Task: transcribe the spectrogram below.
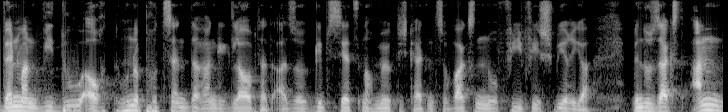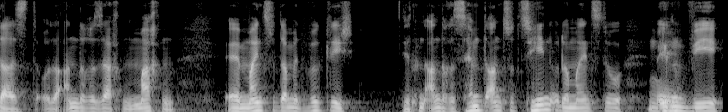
wenn man wie du auch 100% daran geglaubt hat. Also gibt es jetzt noch Möglichkeiten zu wachsen, nur viel, viel schwieriger. Wenn du sagst anders oder andere Sachen machen, äh, meinst du damit wirklich jetzt ein anderes Hemd anzuziehen oder meinst du Nee. irgendwie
